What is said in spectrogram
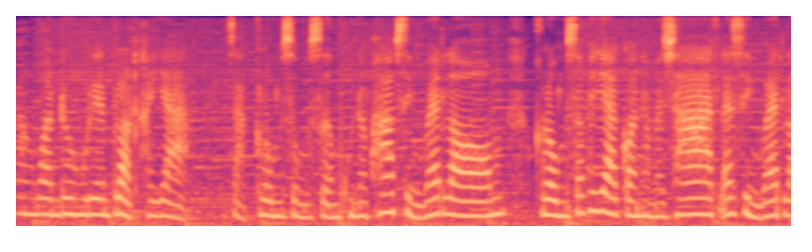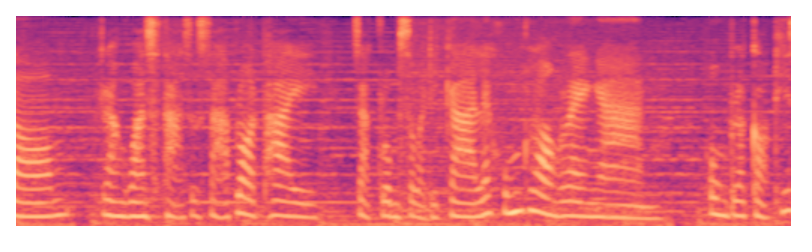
รางวัลโรงเรียนปลอดขยะ จากกรมส่งเสริมคุณภาพสิ่งแวดล้อม กรมทรัพยากรธรรมชาติ และสิ่งแวดล้อม รางวัลสถานศึกษาปลอดภัย จากกรมสวัสดิการและคุ้มครองแรงงาน องค์ประกอบที่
